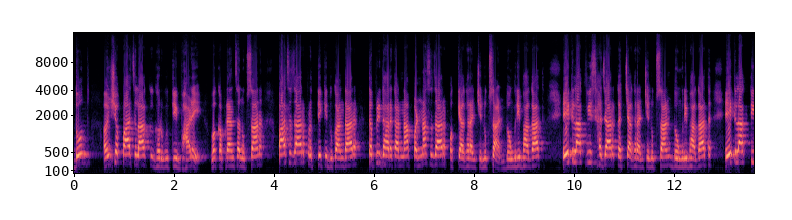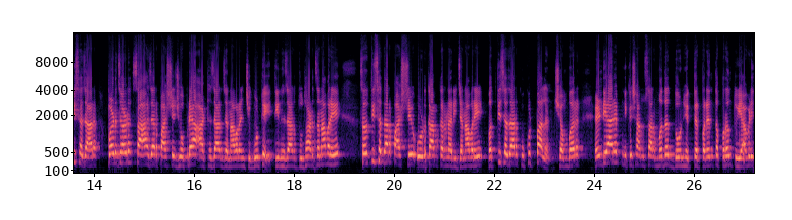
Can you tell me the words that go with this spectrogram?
दोन अंश पाच लाख घरगुती भाडे व कपड्यांचं नुकसान पाच हजार प्रत्येकी दुकानदार टपरीधारकांना पन्नास हजार पक्क्या घरांचे नुकसान डोंगरी भागात एक लाख वीस हजार कच्च्या घरांचे नुकसान डोंगरी भागात एक लाख तीस हजार पडझड सहा हजार पाचशे झोपड्या आठ हजार जनावरांचे गोठे तीन हजार दुधाळ जनावरे सदतीस हजार पाचशे ओढकाम करणारी जनावरे बत्तीस हजार कुक्कुटपालन शंभर एनडीआरएफ निकषानुसार मदत दोन हेक्टर पर्यंत परंतु यावेळी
